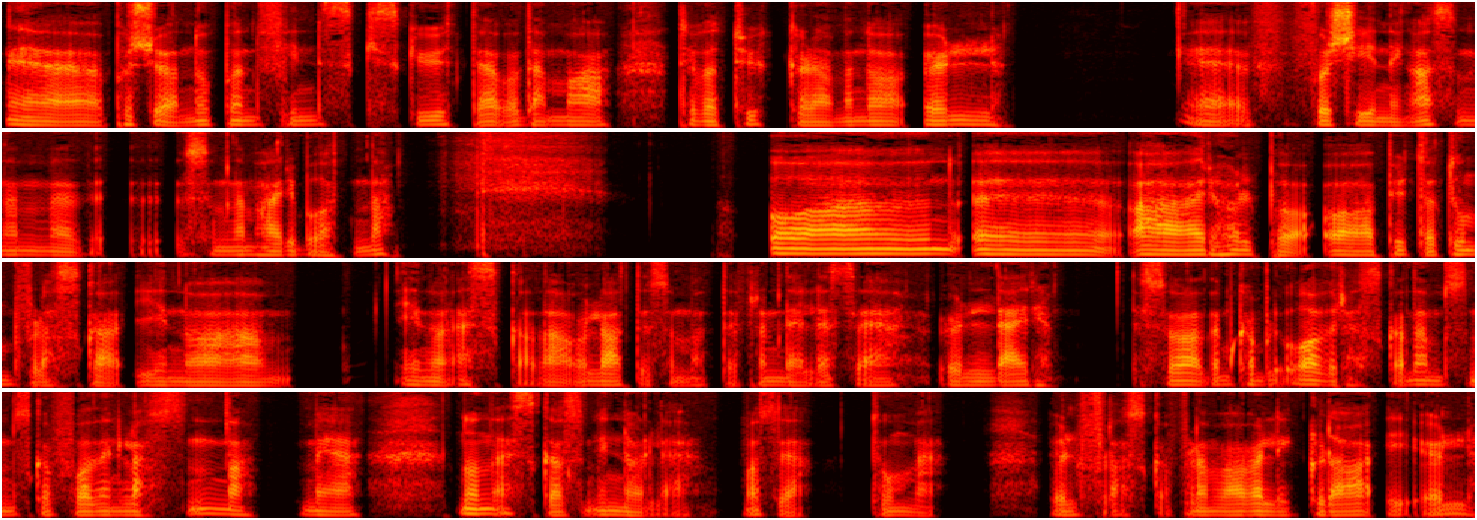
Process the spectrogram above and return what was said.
eh, på sjøen nå på en finsk skute, og de har drevet tukla med noe ølforsyninger eh, som, som de har i båten, da. Og øh, har holdt på å putte tomflasker i noe i noen esker da, og late som at det fremdeles er øl der. Så de kan bli overraska, de som skal få den lasten, da, med noen esker som inneholder masse tomme ølflasker. For de var veldig glad i øl,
